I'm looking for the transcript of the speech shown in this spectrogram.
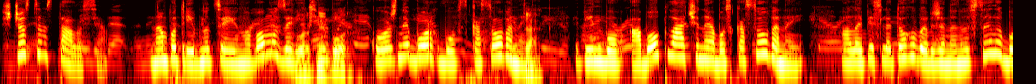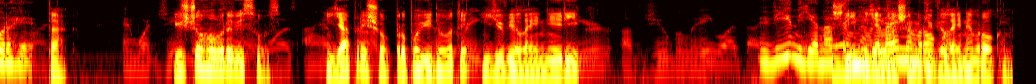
Що з цим сталося? Нам потрібно це і в новому завіті. кожний борг. Кожний борг був скасований. Так. Він був або оплачений, або скасований. Але після того ви вже не носили борги. Так. І що говорив Ісус? Я прийшов проповідувати ювілейний рік. Він є нашим Він є нашим ювілейним роком.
